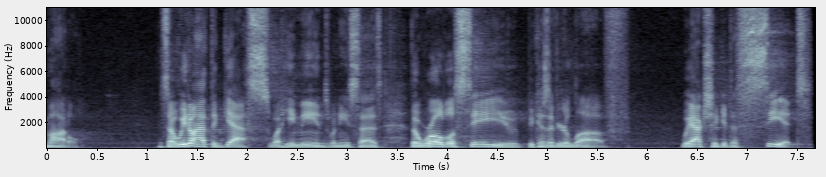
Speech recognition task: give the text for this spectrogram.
model. And so we don't have to guess what he means when he says, The world will see you because of your love. We actually get to see it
